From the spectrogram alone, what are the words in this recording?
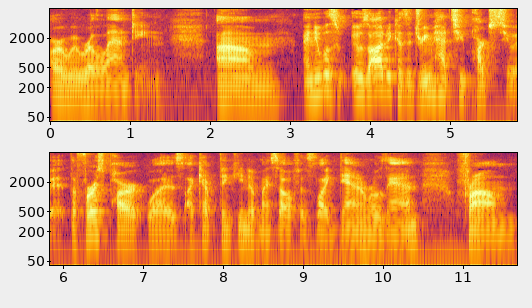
or we were landing. Um, and it was it was odd because the dream had two parts to it. The first part was I kept thinking of myself as like Dan and Roseanne from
